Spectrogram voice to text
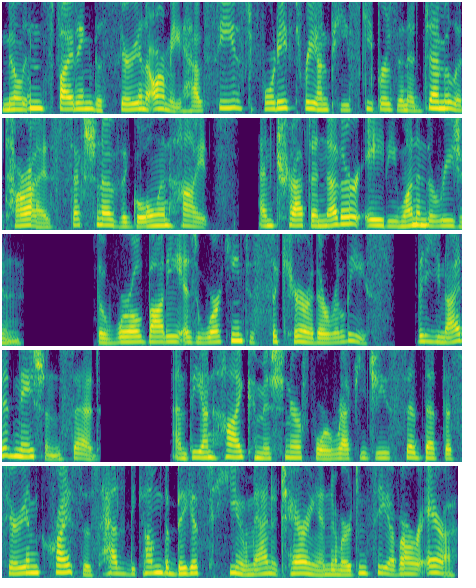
militants fighting the Syrian army have seized 43 UN peacekeepers in a demilitarized section of the Golan Heights, and trapped another 81 in the region. The world body is working to secure their release, the United Nations said. And the UN High Commissioner for Refugees said that the Syrian crisis has become the biggest humanitarian emergency of our era,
